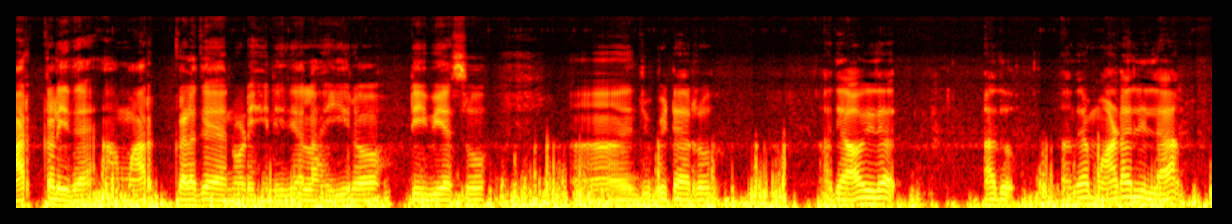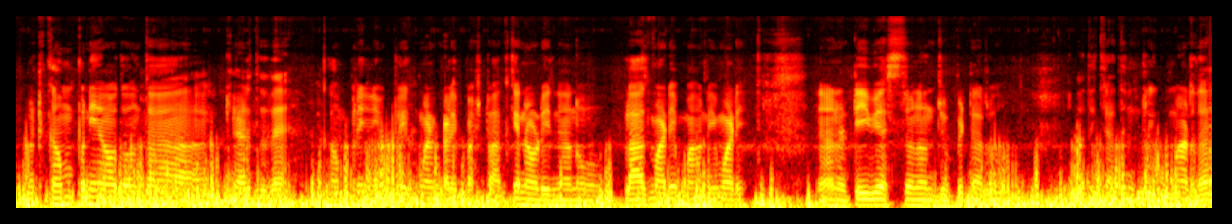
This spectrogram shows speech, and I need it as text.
ಮಾರ್ಕ್ಗಳಿದೆ. ಆ ಮಾರ್ಕ್ಗಳಿಗೆ ನೋಡಿ ಇಲ್ಲಿದೆಯಲ್ಲ Hero T V S Jupiter ಅದು ಯಾವುದಿದೆ? ಅದು, ಅಂದರೆ ಮಾಡಲ್ ಇಲ್ಲ ಬಟ್ ಕಂಪ್ನಿ ಯಾವುದು ಅಂತ ಕೇಳ್ತದೆ. ಕಂಪ್ನಿ ನೀವು ಕ್ಲಿಕ್ ಮಾಡ್ಕೊಳ್ಳಿ ಫಸ್ಟು ಅದಕ್ಕೆ ನೋಡಿ ನಾನು ಪ್ಲಾಸ್ ಮಾಡಿ ಮಾಡಿ ಮಾಡಿ. ನಾನು ಟಿ ವಿ ಎಸ್ದು ನನ್ನ ಜುಪಿಟರು ಅದಕ್ಕೆ ಅದನ್ನು ಕ್ಲಿಕ್ ಮಾಡಿದೆ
